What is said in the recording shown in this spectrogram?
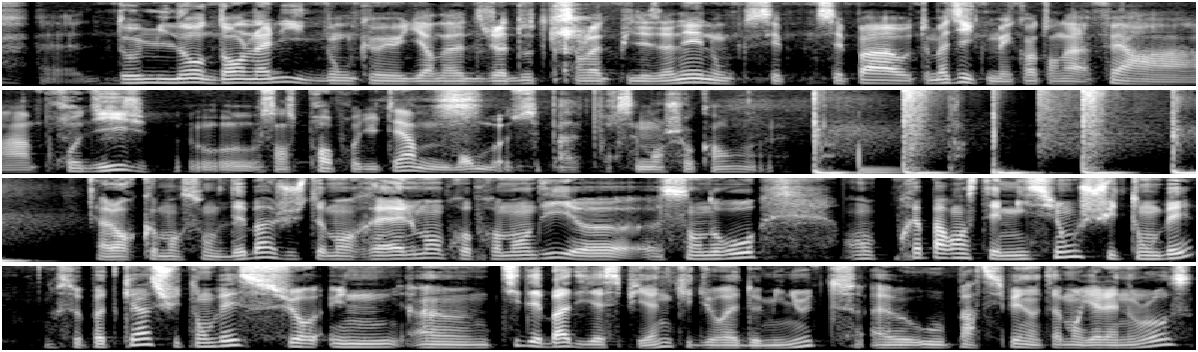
dominant dans la ligue. Donc, il y en a déjà d'autres qui sont là depuis des années. Donc, c'est pas automatique. Mais quand on a affaire à un prodige, au, au sens propre du terme, bon, bah, c'est pas forcément choquant. Alors commençons le débat, justement, réellement, proprement dit. Euh, Sandro, en préparant cette émission, je suis tombé, ce podcast, je suis tombé sur un petit débat d'ESPN qui durait deux minutes, euh, où participait notamment Yalen Rose.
